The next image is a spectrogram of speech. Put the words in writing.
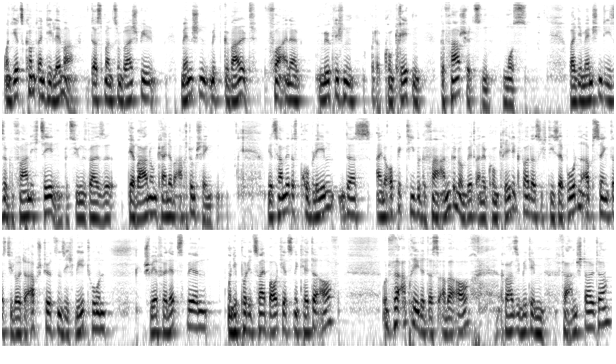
Und jetzt kommt ein Dilemma, dass man zum Beispiel Menschen mit Gewalt vor einer möglichen oder konkreten Gefahr schützen muss weil die Menschen diese Gefahr nicht sehen, beziehungsweise der Warnung keine Beachtung schenken. Jetzt haben wir das Problem, dass eine objektive Gefahr angenommen wird, eine konkrete Gefahr, dass sich dieser Boden absenkt, dass die Leute abstürzen, sich wehtun, schwer verletzt werden. Und die Polizei baut jetzt eine Kette auf und verabredet das aber auch quasi mit dem Veranstalter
